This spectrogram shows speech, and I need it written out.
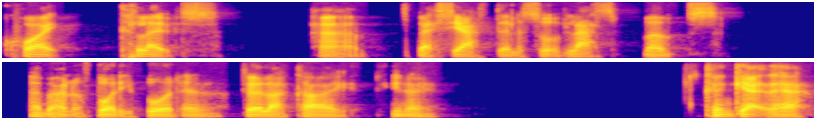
quite close, um, especially after the sort of last month's amount of bodyboarding. I feel like I, you know, can get there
